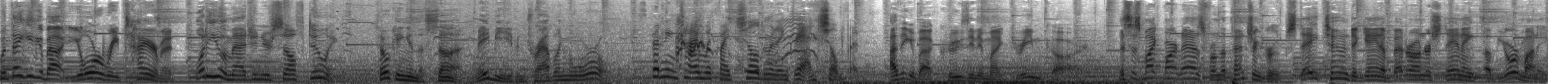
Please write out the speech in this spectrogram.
When thinking about your retirement, what do you imagine yourself doing? Soaking in the sun, maybe even traveling the world. Spending time with my children and grandchildren. I think about cruising in my dream car. This is Mike Martinez from the Pension Group. Stay tuned to gain a better understanding of your money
